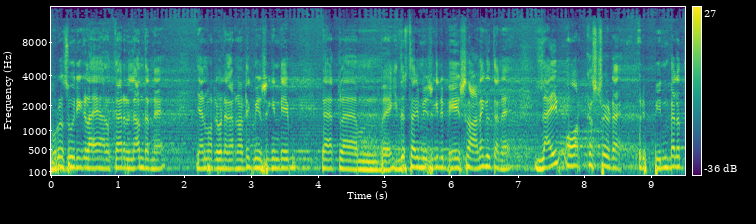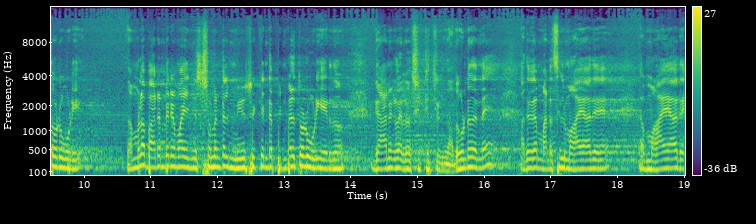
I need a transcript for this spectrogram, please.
പൂർവസൂരികളായ ആൾക്കാരെല്ലാം തന്നെ ഞാൻ പറഞ്ഞ പോലെ കർണാട്ടിക് മ്യൂസിക്കിന്റെയും ഹിന്ദുസ്ഥാനി മ്യൂസിക്കിന്റെയും ബേസ് ആണെങ്കിൽ തന്നെ ലൈവ് ഓർക്കസ്ട്രയുടെ ഒരു പിൻബലത്തോടു കൂടി നമ്മളെ പാരമ്പര്യമായ ഇൻസ്ട്രുമെന്റൽ മ്യൂസിക്കിന്റെ പിൻബലത്തോടു കൂടിയായിരുന്നു ഗാനങ്ങളെല്ലാം സൃഷ്ടിച്ചിരുന്നത്. അതുകൊണ്ട് തന്നെ അതെല്ലാം മനസ്സിൽ മായാതെ മായാതെ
